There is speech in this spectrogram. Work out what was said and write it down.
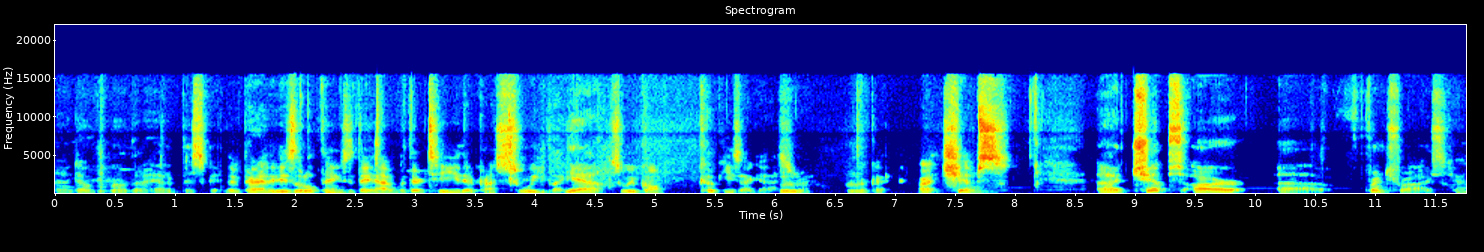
I don't know that I had a biscuit. Apparently, these little things that they have with their tea, they're kind of sweet. Like Yeah, so we call them cookies, I guess. Mm, right? mm. Okay. All right. Chips. uh, chips are uh, French fries. Okay.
